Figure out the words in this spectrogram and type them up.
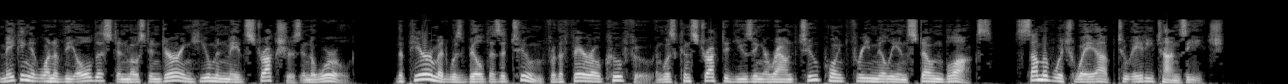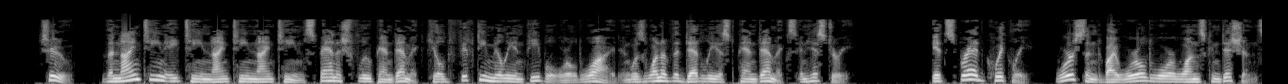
making it one of the oldest and most enduring human-made structures in the world. The pyramid was built as a tomb for the pharaoh Khufu and was constructed using around 2.3 million stone blocks, some of which weigh up to 80 tons each. 2. The 1918-1919 Spanish flu pandemic killed 50 million people worldwide and was one of the deadliest pandemics in history. It spread quickly, worsened by World War I's conditions,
